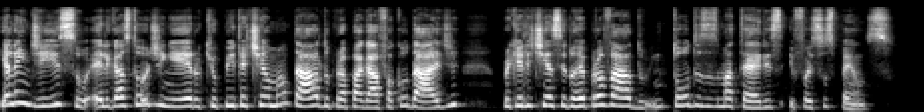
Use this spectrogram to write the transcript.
E além disso, ele gastou o dinheiro que o Peter tinha mandado para pagar a faculdade, porque ele tinha sido reprovado em todas as matérias e foi suspenso.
